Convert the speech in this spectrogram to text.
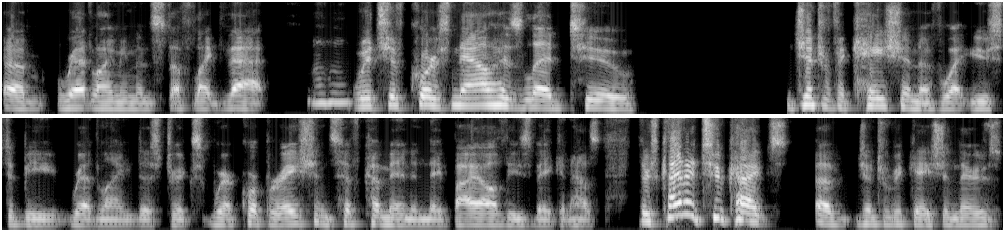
um, redlining and stuff like that, hmm which of course now has led to gentrification of what used to be redline districts where corporations have come in and they buy all these vacant houses. There's kind of two types of gentrification. There's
